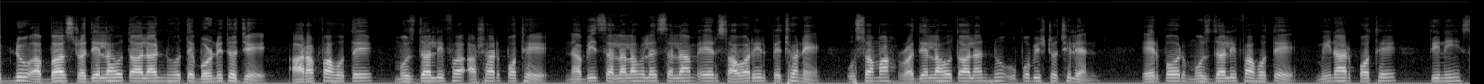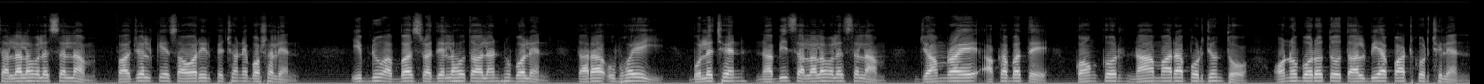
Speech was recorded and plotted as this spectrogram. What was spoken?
ইবনু আব্বাস রদিয়াল্লাহ তাল্লাহ্ন হতে বর্ণিত যে, আরাফা হতে মুজদালিফা আসার পথে নাবী সাল্লাহ সাল্লাম এর সাওয়ারির পেছনে উসামাহ রদিয়াল্লাহ তাল্লাহ্ন উপবিষ্ট ছিলেন। এরপর মুজদালিফা হতে মিনার পথে তিনি সাল্লাহ সাল্লাম ফাজলকে সাওয়ারির পেছনে বসালেন। ইবনু আব্বাস রাজিয়াল্লাহ তাল্লাহ্ন বলেন, তারা উভয়েই বলেছেন, নাবী সাল্লাহ সাল্লাম জামরায়ে আকাবাতে কঙ্কর না মারা পর্যন্ত অনবরত তালবিয়া পাঠ করছিলেন।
